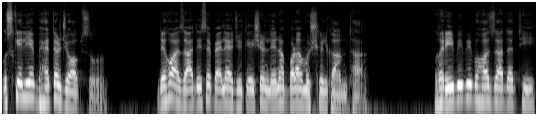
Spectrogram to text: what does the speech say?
उसके लिए बेहतर जॉब्स हों। देखो, आज़ादी से पहले एजुकेशन लेना बड़ा मुश्किल काम था। गरीबी भी बहुत ज़्यादा थी।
